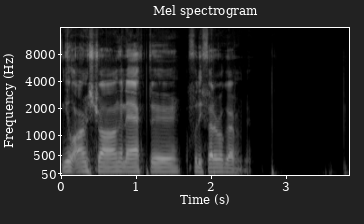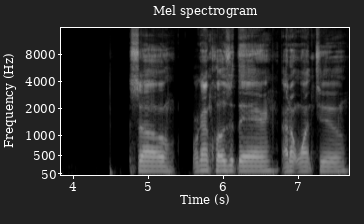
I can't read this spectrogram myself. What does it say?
Neil Armstrong, an actor for the federal government. So we're going to close it there. I don't want to.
